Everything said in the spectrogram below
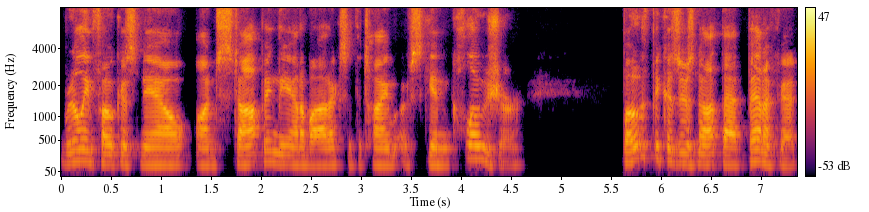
really focused now on stopping the antibiotics at the time of skin closure, both because there's not that benefit,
